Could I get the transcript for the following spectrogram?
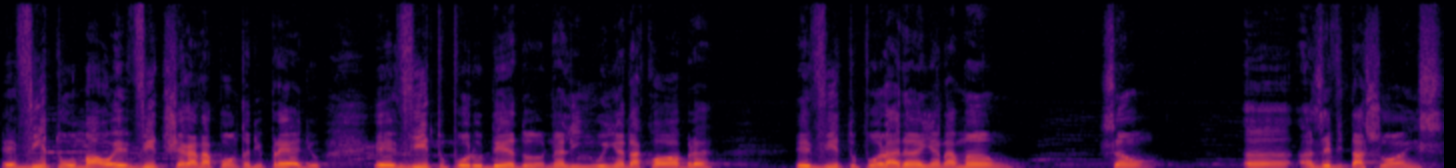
Evito o mal, evito chegar na ponta de prédio, evito pôr o dedo na linguinha da cobra, evito pôr aranha na mão. São uh, as evitações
